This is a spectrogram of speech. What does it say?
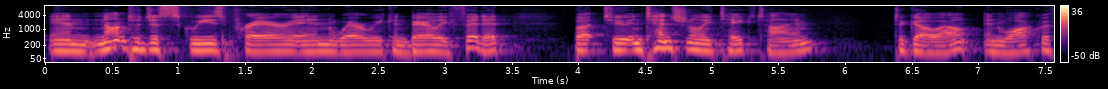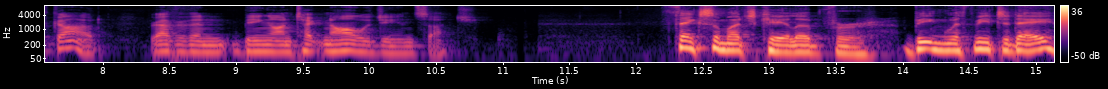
and not to just squeeze prayer in where we can barely fit it, but to intentionally take time to go out and walk with God rather than being on technology and such. Thanks so much, Caleb, for being with me today.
